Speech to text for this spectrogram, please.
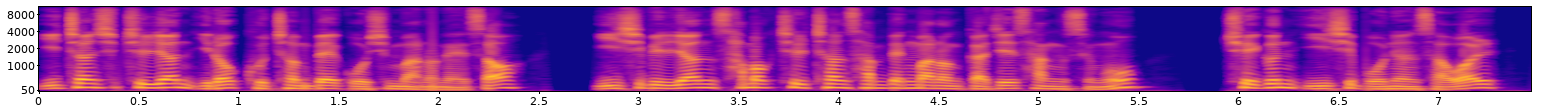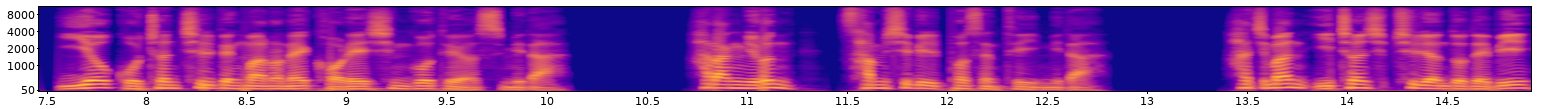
2017년 1억 9,150만 원에서 21년 3억 7,300만 원까지 상승 후 최근 25년 4월 2억 5,700만 원에 거래 신고되었습니다. 하락률은 31%입니다. 하지만 2017년도 대비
